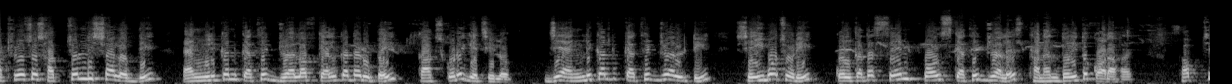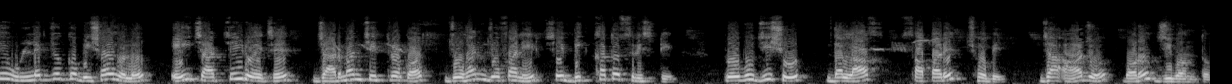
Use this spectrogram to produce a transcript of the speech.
আঠারোশো সাতচল্লিশ সাল অব্দি অ্যাংলিকান ক্যাথিড্রাল অফ ক্যালকাটা রূপেই কাজ করে গেছিল। যে অ্যাংলিকান ক্যাথিড্রালটি সেই বছরই কলকাতার সেন্ট পলস ক্যাথিড্রালে স্থানান্তরিত করা হয়। সবচেয়ে উল্লেখযোগ্য বিষয় হলো, এই চার্চেই রয়েছে জার্মান চিত্রকর জোহান জোফানির সেই বিখ্যাত সৃষ্টি, প্রভু যিশুর দ্য লাস্ট সাপারের ছবি, যা আজও বড় জীবন্ত।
